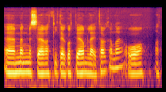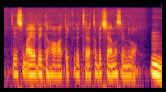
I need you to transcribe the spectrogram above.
Eh, men vi ser at det har gått bedre med leietakerne, og at de som eier bygget, har hatt likviditet til å betjene sine lån. Mm.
